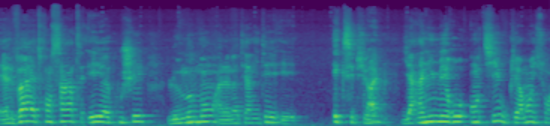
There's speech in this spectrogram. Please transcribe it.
elle va être enceinte et accoucher. Le moment à la maternité est exceptionnel. Il y a un numéro entier où clairement ils sont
